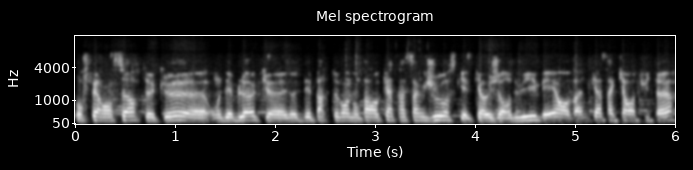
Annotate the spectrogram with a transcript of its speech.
pour faire en sorte que on débloque notre département non pas en 4 à 5 jours, ce qui est le cas aujourd'hui, mais en 24 à 48 heures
